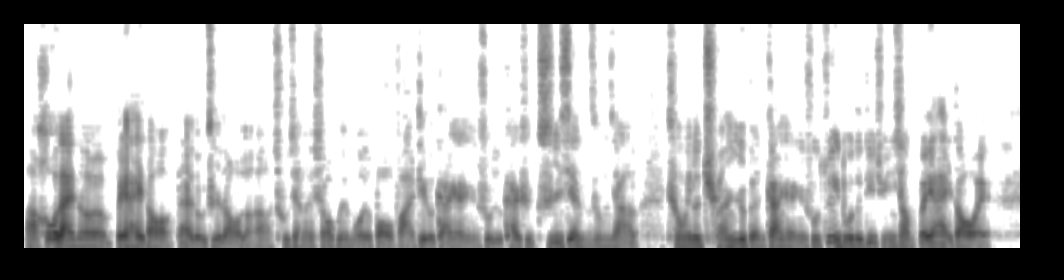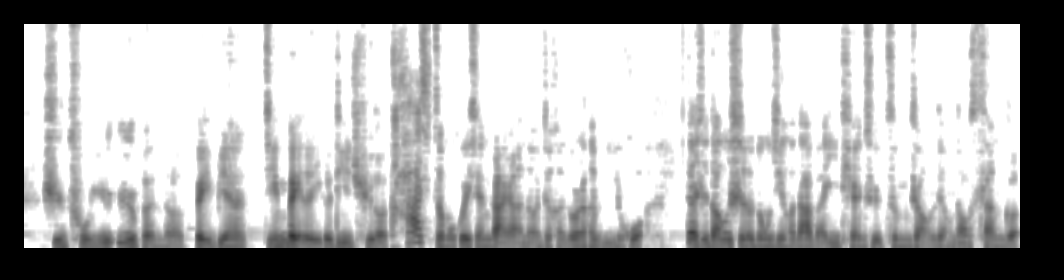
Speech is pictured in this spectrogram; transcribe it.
啊，后来呢？北海道大家都知道了啊，出现了小规模的爆发，这个感染人数就开始直线增加了，成为了全日本感染人数最多的地区。你想，北海道哎，是处于日本的北边井北的一个地区了，它怎么会先感染呢？这很多人很迷惑。但是当时的东京和大阪一天只增长两到三个，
